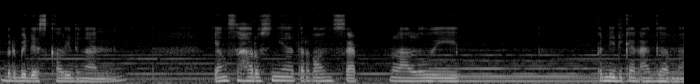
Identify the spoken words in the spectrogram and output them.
berbeda sekali dengan yang seharusnya terkonsep melalui pendidikan agama.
